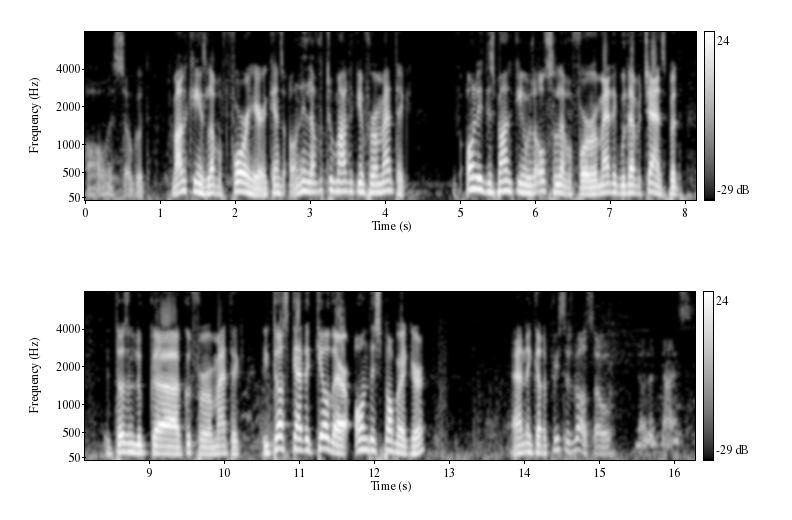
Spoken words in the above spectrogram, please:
Oh, it's so good. Mountain King is level 4 here against only level 2 Mountain King for Romantic. If only this Mountain King was also level 4, Romantic would have a chance, but it doesn't look uh, good for Romantic. He does get a kill there on this Spellbreaker. And they got a Priest as well, so, you know, that's nice.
